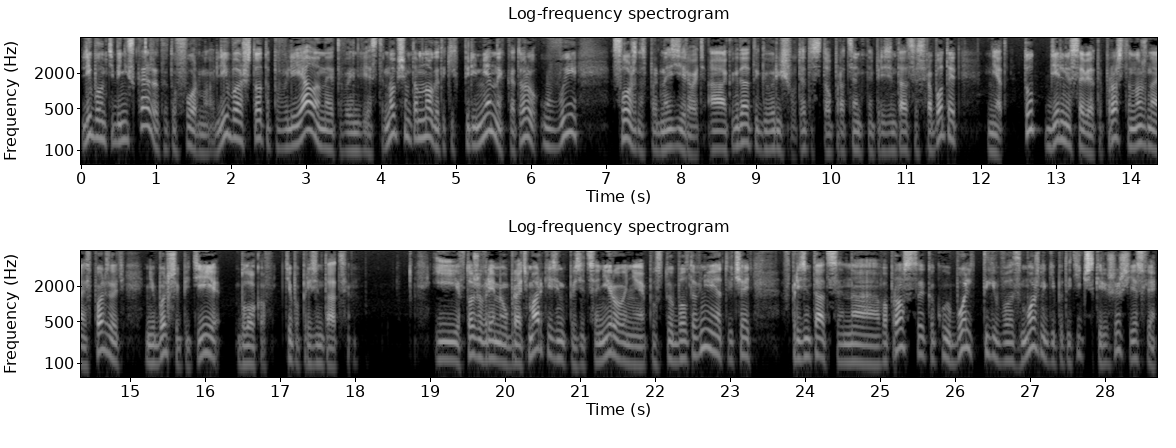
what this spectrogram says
либо он тебе не скажет эту формулу, либо что-то повлияло на этого инвестора. Ну, в общем, там много таких переменных, которые, увы, сложно спрогнозировать. А когда ты говоришь, вот эта стопроцентная презентация сработает, нет. Тут дельные советы. Просто нужно использовать не больше пяти блоков, типа презентации. И в то же время убрать маркетинг, позиционирование, пустую болтовню и отвечать в презентации на вопросы, какую боль ты, возможно, гипотетически решишь, если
